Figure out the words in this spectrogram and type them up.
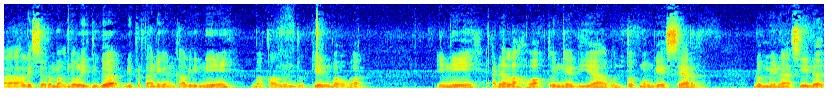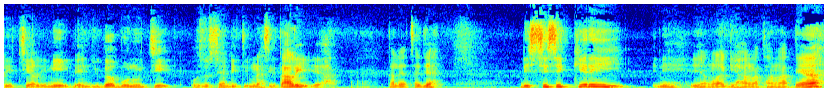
uh, Alessio Romagnoli juga di pertandingan kali ini bakal nunjukin bahwa ini adalah waktunya dia untuk menggeser dominasi dari Cialini dan juga Bonucci khususnya di timnas Italia ya. Kita lihat saja. Di sisi kiri ini yang lagi hangat-hangatnya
